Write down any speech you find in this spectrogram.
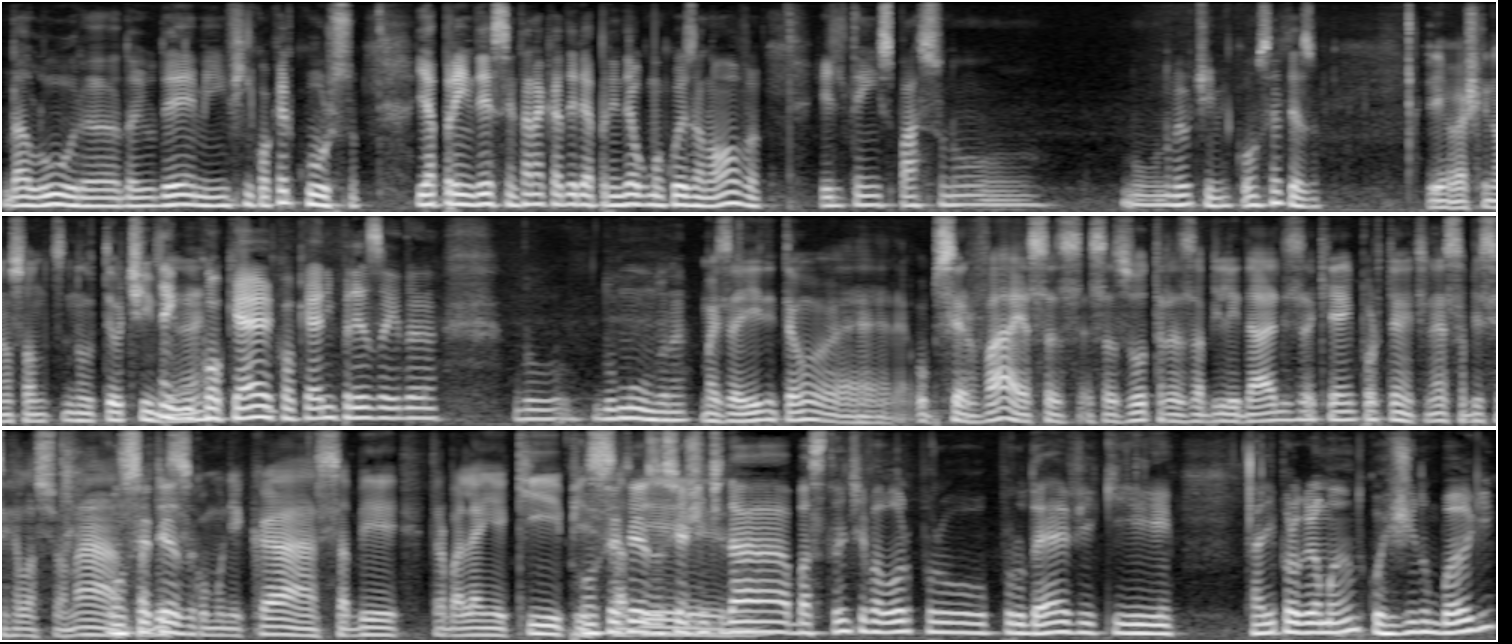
da Lura, da Udemy, enfim, qualquer curso, e aprender, sentar na cadeira e aprender alguma coisa nova, ele tem espaço no, no, no meu time, com certeza. Eu acho que não só no, no teu time, é, né? Em qualquer, qualquer empresa aí da, do, do mundo, né? Mas aí, então, é, observar essas, essas outras habilidades é que é importante, né? Saber se relacionar, Com saber certeza. se comunicar, saber trabalhar em equipe. Com certeza, saber... assim, a gente dá bastante valor pro, pro dev que tá ali programando, corrigindo um bug,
